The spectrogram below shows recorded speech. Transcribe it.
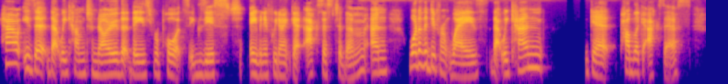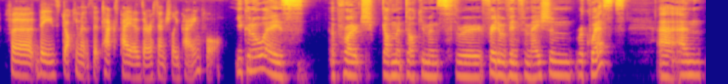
how is it that we come to know that these reports exist, even if we don't get access to them? And what are the different ways that we can get public access for these documents that taxpayers are essentially paying for? You can always approach government documents through freedom of information requests. Uh, and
